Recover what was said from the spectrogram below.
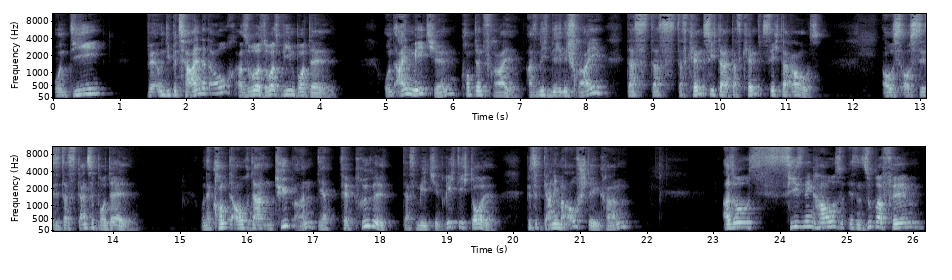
Und die, und die bezahlen das auch, also sowas wie ein Bordell. Und ein Mädchen kommt dann frei. Also nicht, nicht, nicht frei, das, das, das, kämpft sich da, das kämpft sich da raus. Aus, aus diese, das ganze Bordell. Und dann kommt auch da ein Typ an, der verprügelt das Mädchen richtig doll, bis es gar nicht mehr aufstehen kann. Also Seasoning House ist ein super Film,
